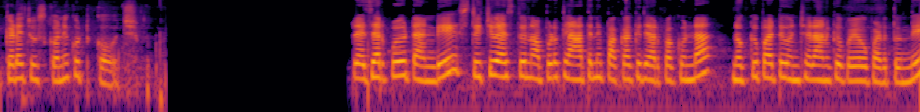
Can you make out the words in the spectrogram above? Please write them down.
ఇక్కడే చూసుకొని కుట్టుకోవచ్చు. ప్రెజర్ ప్రూట్ అండి. స్టిచ్ వేస్తున్నప్పుడు క్లాత్ని పక్కకి జరపకుండా నొక్కి పట్టి ఉంచడానికి ఉపయోగపడుతుంది.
